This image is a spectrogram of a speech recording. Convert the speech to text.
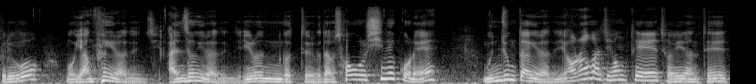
그리고 뭐 양평이라든지 안성이라든지 이런 것들, 그다음 서울 시내권의 문중 땅이라든지 여러 가지 형태의 저희한테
